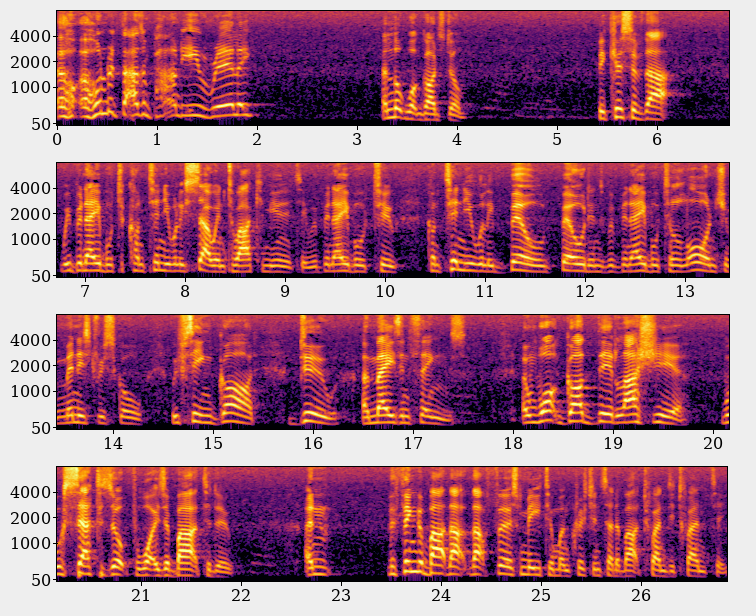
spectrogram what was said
a hundred thousand pound a year, really? And look what God's done. Because of that, we've been able to continually sow into our community. We've been able to continually build buildings. We've been able to launch a ministry school. We've seen God do amazing things. And what God did last year will set us up for what He's about to do. And the thing about that, that first meeting when Christian said about 2020,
